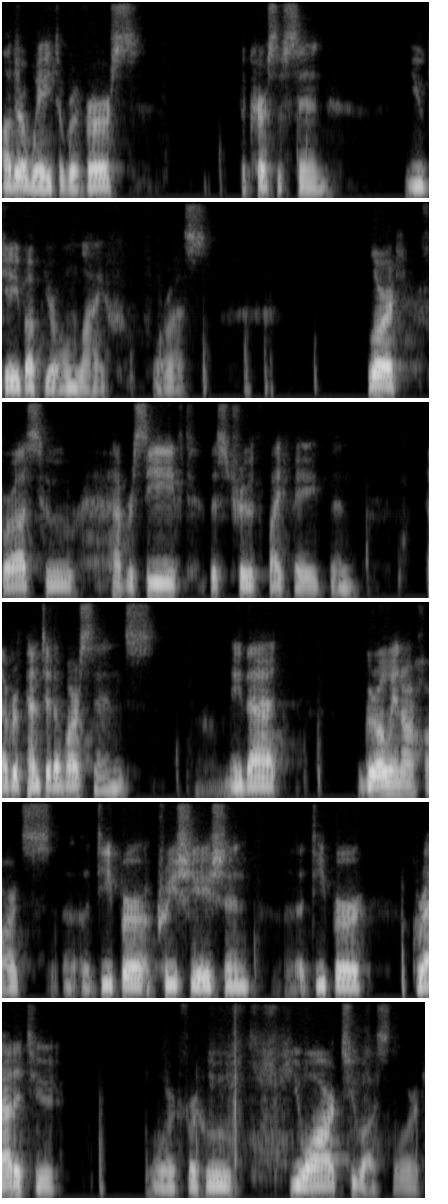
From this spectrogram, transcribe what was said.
other way to reverse the curse of sin, you gave up your own life for us. Lord, for us who have received this truth by faith and have repented of our sins, may that grow in our hearts a, deeper appreciation, a deeper gratitude, Lord, for who you are to us, Lord.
